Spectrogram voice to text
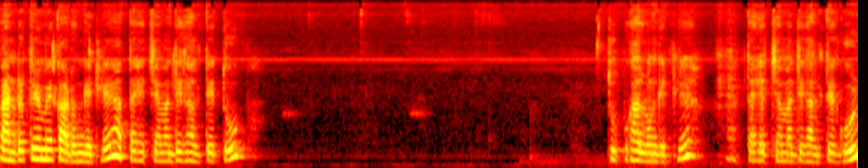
पांढरं तीळ मी काढून घेतले. आता ह्याच्यामध्ये घालते तूप. तूप घालून घेतले. आता ह्याच्यामध्ये घालते गूळ.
